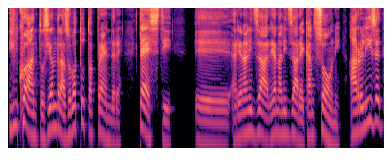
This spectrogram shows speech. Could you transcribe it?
in quanto si andrà soprattutto a prendere testi eh, rianalizzare, rianalizzare canzoni unreleased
